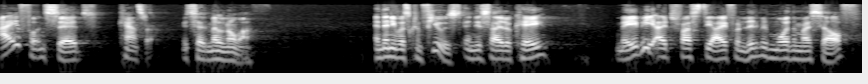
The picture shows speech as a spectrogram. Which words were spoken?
iPhone said cancer, it said melanoma. And then he was confused and decided, okay, maybe I trust the iPhone a little bit more than myself.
